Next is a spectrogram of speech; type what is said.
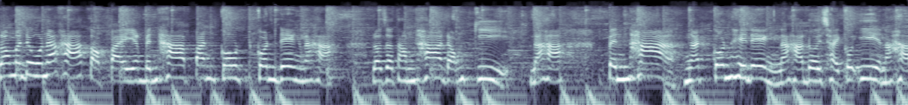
ลองมาดูนะคะ ต่อไปยังเป็นท่าปั้นก้นก้นเด้งนะคะ เราจะทำท่าดองกี้นะคะ เป็นท่างัดก้นให้เด้งนะคะ โดยใช้เก้าอี้นะคะ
